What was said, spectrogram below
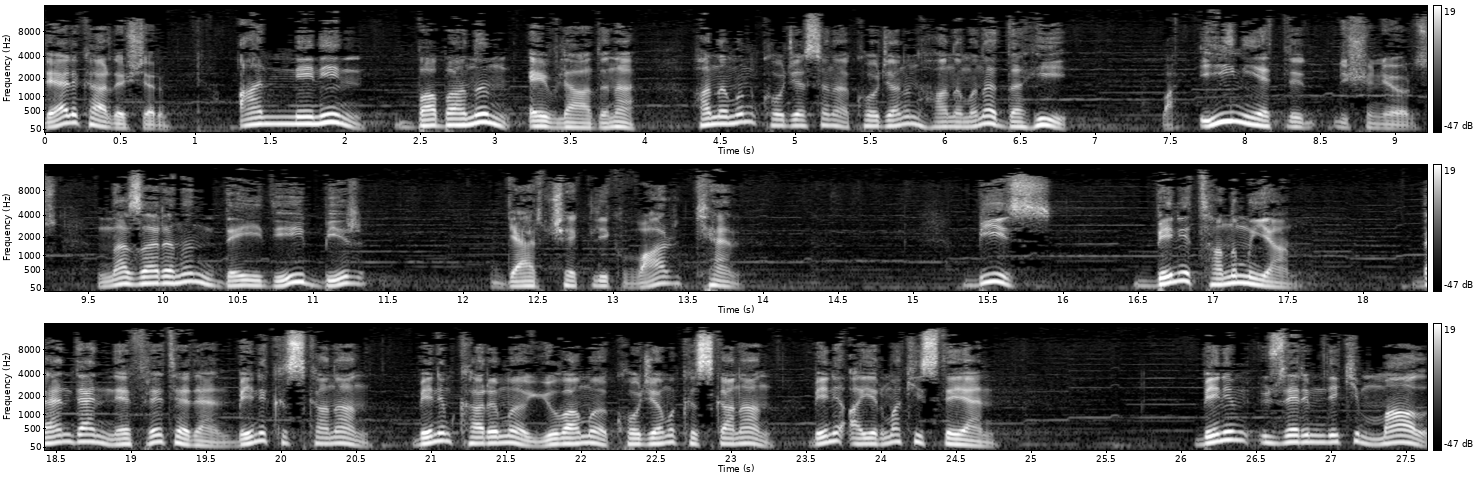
değerli kardeşlerim, annenin, babanın evladına, hanımın kocasına, kocanın hanımına dahi, bak iyi niyetli düşünüyoruz, nazarının değdiği bir gerçeklik varken, biz beni tanımayan, benden nefret eden, beni kıskanan, benim karımı, yuvamı, kocamı kıskanan, beni ayırmak isteyen, benim üzerimdeki mal,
